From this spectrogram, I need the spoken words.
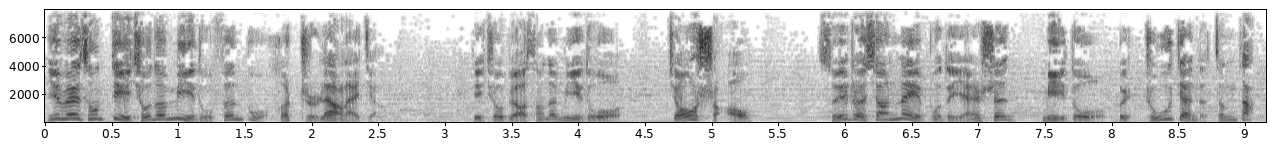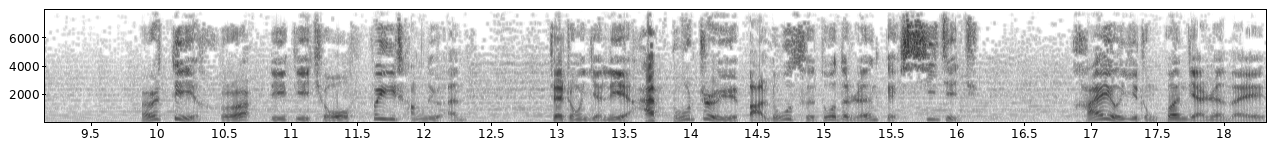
因为从地球的密度分布和质量来讲，地球表层的密度较少，随着向内部的延伸，密度会逐渐的增大，而地核离地球非常远，这种引力还不至于把如此多的人给吸进去。还有一种观点认为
